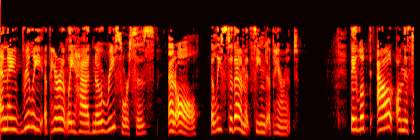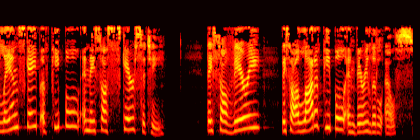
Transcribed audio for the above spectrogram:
and they really apparently had no resources at all. At least to them it seemed apparent. They looked out on this landscape of people and they saw scarcity. They saw very, They saw a lot of people and very little else.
